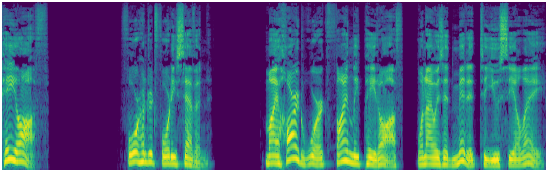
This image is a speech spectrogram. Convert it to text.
Pay off. 447. My hard work finally paid off when I was admitted to UCLA.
